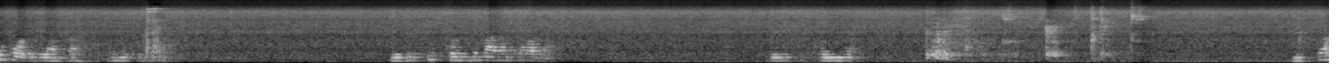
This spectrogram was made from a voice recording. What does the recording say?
உப்பு போட்டுக்கலாம்ப்பா. இதுக்கு இதுக்கு கொஞ்சமாக தான் போடுறேன் இதுக்கு கொஞ்சம். இப்போ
